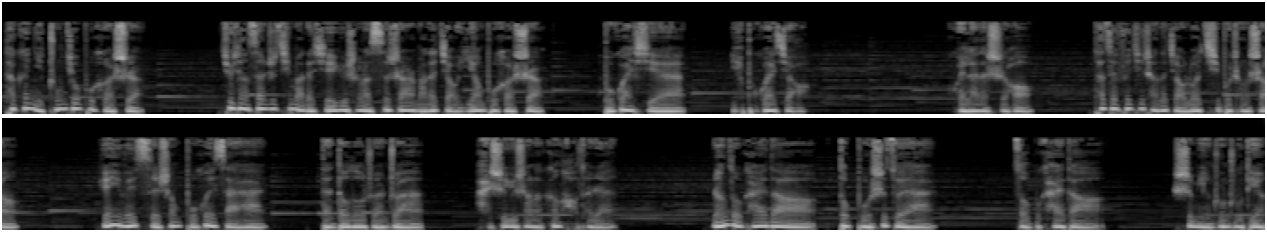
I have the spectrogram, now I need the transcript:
他跟你终究不合适，就像三十七码的鞋遇上了四十二码的脚一样不合适。不怪鞋，也不怪脚。回来的时候，他在飞机场的角落泣不成声，原以为此生不会再爱。但兜兜转转，还是遇上了更好的人。能走开的都不是最爱，走不开的，是命中注定。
